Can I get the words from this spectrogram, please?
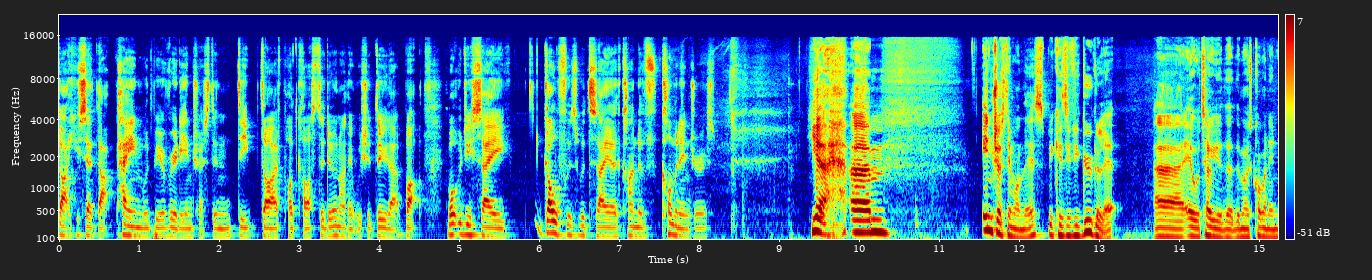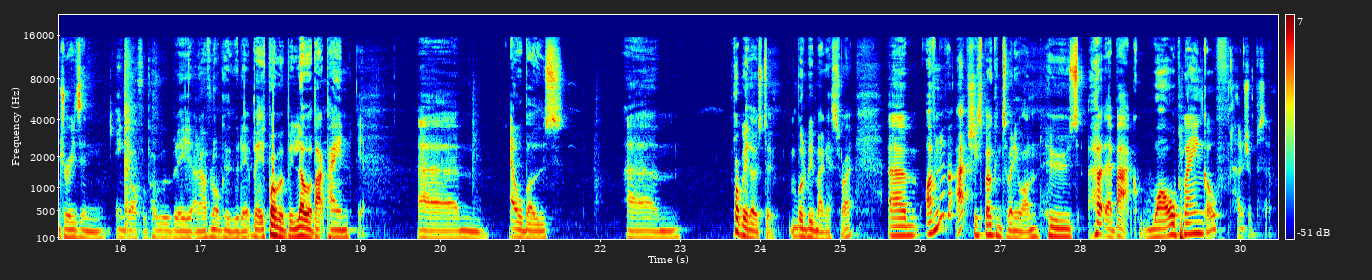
Like you said, that pain would be a really interesting deep dive podcast to do, and I think we should do that. But what would you say golfers would say are kind of common injuries? Yeah, um, interesting on this because if you Google it, uh, it will tell you that the most common injuries in, in golf are probably, and I've not googled it, but it's probably lower back pain, yeah. um, elbows, um, probably those two would be my guess, right? Um, I've never actually spoken to anyone who's hurt their back while playing golf. Hundred percent.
